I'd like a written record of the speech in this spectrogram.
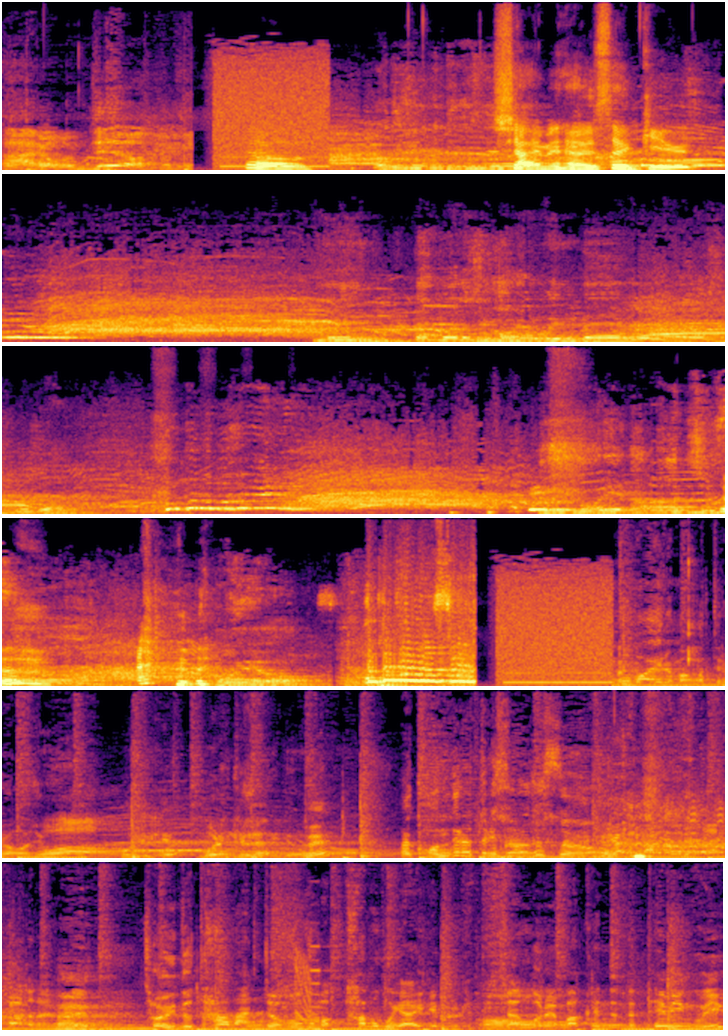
아 언제요 Oh, Shyman is so cute. 뭐예요? 오토바이를 망가뜨려가지고. 머리킬래? 왜? 아니, 건드렸더니 쓰러졌어요. 저희도 다 만져보고 막 타보고 야 이게 그렇게 비싼 거를 막 했는데 태민군이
